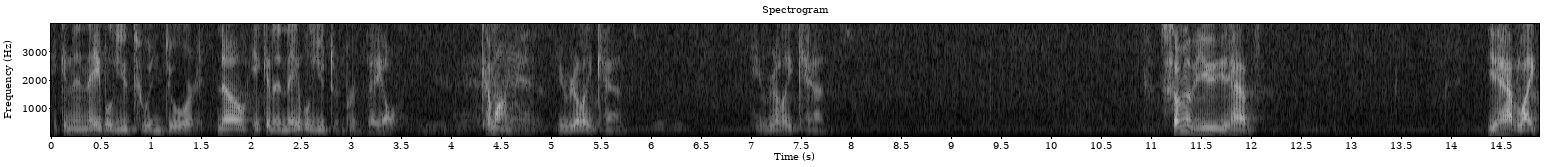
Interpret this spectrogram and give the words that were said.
He can enable you to endure. No, He can enable you to prevail. Come on, man. You really can. He really can. Some of you, you have you have like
